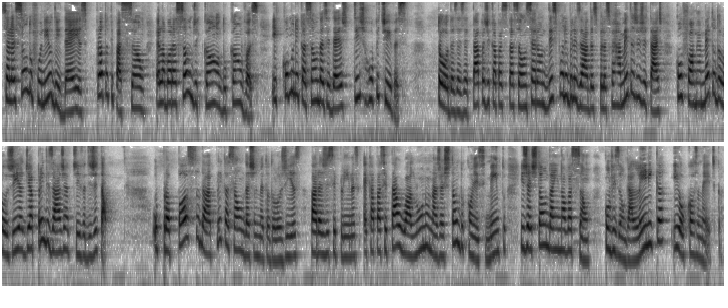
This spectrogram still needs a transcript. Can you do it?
seleção do funil de ideias, prototipação, elaboração de can do canvas e comunicação das ideias disruptivas. Todas as etapas de capacitação serão disponibilizadas pelas ferramentas digitais conforme a metodologia de aprendizagem ativa digital. O propósito da aplicação destas metodologias para as disciplinas é capacitar o aluno na gestão do conhecimento e gestão da inovação, com visão galênica e ou cosmética,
